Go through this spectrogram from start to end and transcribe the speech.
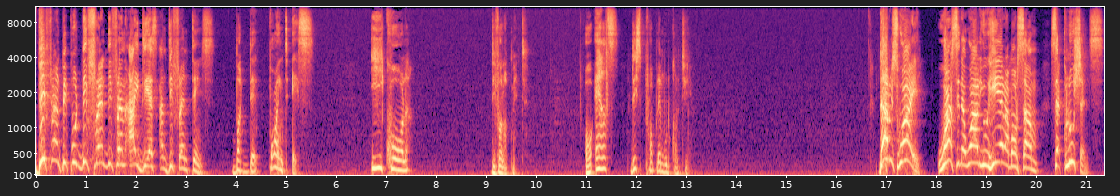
Different people, different, different ideas and different things. But the point is equal development, or else this problem would continue. That is why once in a while you hear about some seclusions.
